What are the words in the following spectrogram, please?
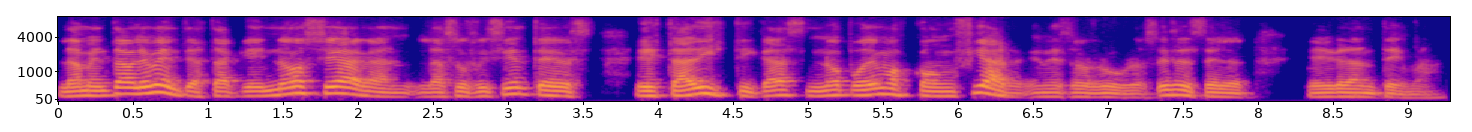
lamentablemente hasta que no se hagan las suficientes estadísticas, no podemos confiar en esos rubros. Ese es el, el gran tema,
